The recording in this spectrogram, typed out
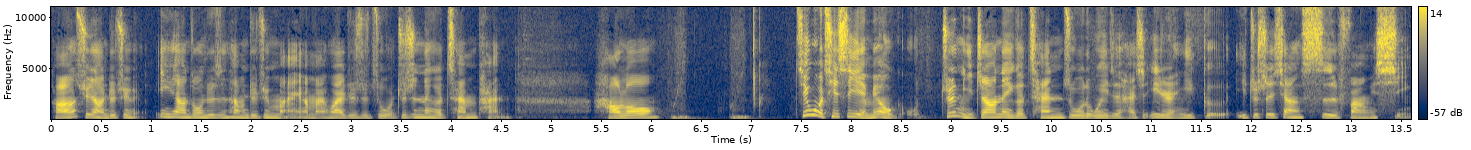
好像学长就去，印象中就是他们就去买啊，买回来就是做，就是那个餐盘。好喽。结果其实也没有，就是你知道那个餐桌的位置还是一人一格，也就是像四方形，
